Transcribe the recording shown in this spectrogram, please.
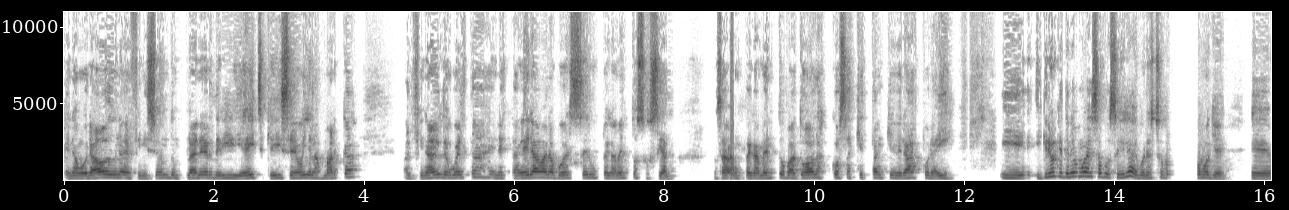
enamorado de una definición de un planner de BBH que dice, oye, las marcas al final de vueltas en esta era van a poder ser un pegamento social, o sea, un pegamento para todas las cosas que están quebradas por ahí. Y, creo que tenemos esa posibilidad y por eso como que eh,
